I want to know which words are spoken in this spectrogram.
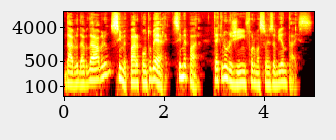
www.cimepar.br CIMEPAR Tecnologia e Informações Ambientais.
